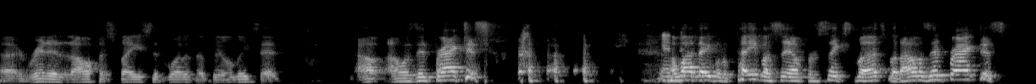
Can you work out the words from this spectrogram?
uh, rented an office space in one of the buildings, and I, I was in practice. I wasn't able to pay myself for six months, but I was in practice.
